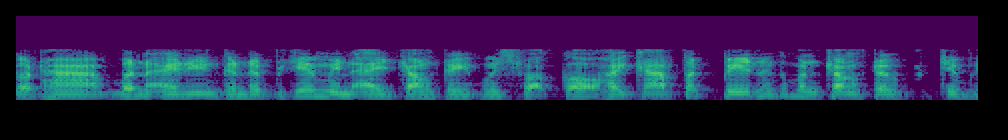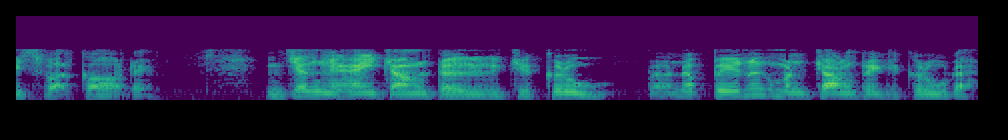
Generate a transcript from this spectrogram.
គាត់ថាបើឯងរៀនគណិតវិទ្យាមានឯងចង់ទៅវិស្វករហើយការពិតពេលហ្នឹងក៏មិនចង់ទៅជាវិស្វករដែរអញ្ចឹងអ្នកឯងចង់ទៅជាគ្រូដល់ពេលហ្នឹងក៏មិនចង់ទៅជាគ្រូដែរ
